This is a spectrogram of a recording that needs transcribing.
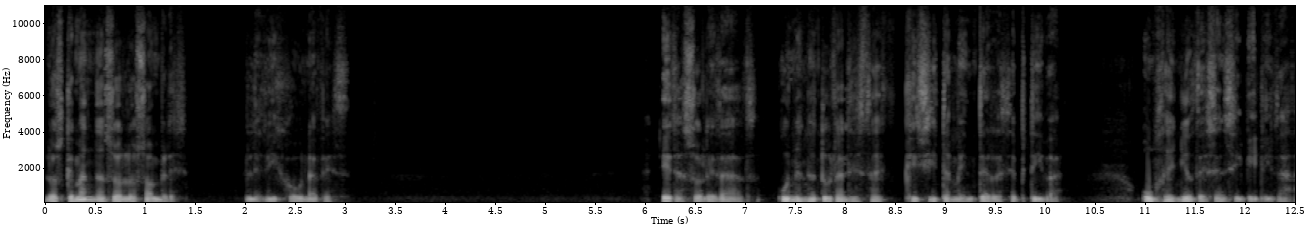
Los que mandan son los hombres», le dijo una vez. Era Soledad, una naturaleza exquisitamente receptiva, un genio de sensibilidad.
